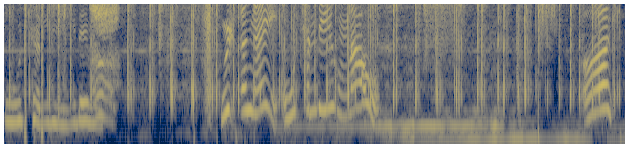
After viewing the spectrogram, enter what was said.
อูดชั้นดีได้ไหมวิอันไงอูดชั้นดีของเรา เ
